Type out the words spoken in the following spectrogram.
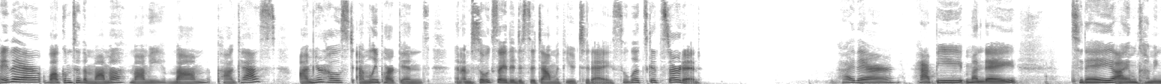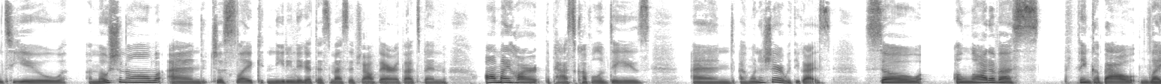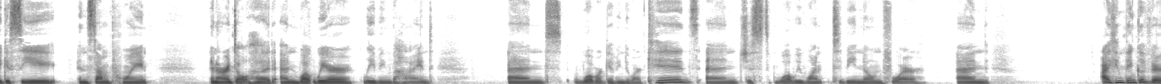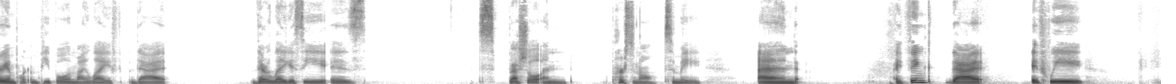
Hey there, welcome to the Mama, Mommy, Mom podcast. I'm your host, Emily Parkins, and I'm so excited to sit down with you today. So let's get started. Hi there, happy Monday. Today I am coming to you emotional and just like needing to get this message out there that's been on my heart the past couple of days, and I want to share it with you guys. So, a lot of us think about legacy in some point in our adulthood and what we're leaving behind and what we're giving to our kids and just what we want to be known for. And I can think of very important people in my life that their legacy is special and personal to me. And I think that if we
